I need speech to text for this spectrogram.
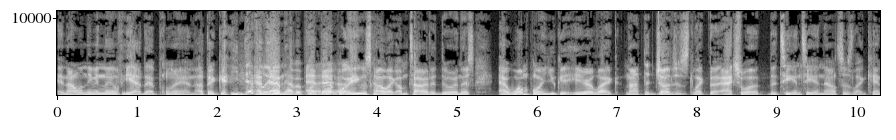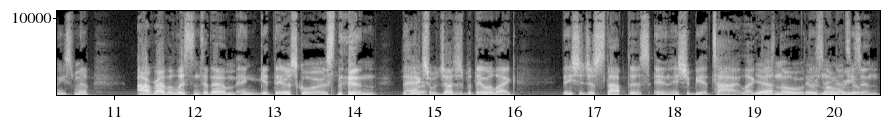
and I don't even know if he had that plan. I think he definitely didn't have a plan, At that yeah. point, he was kind of like, "I'm tired of doing this." At one point, you could hear like not the judges, like the actual the TNT announcers, like Kenny Smith. I'd rather listen to them and get their scores than the Sure. actual judges. But they were like, they should just stop this, and it should be a tie. Like, Yeah, there's no there's no that too. reason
